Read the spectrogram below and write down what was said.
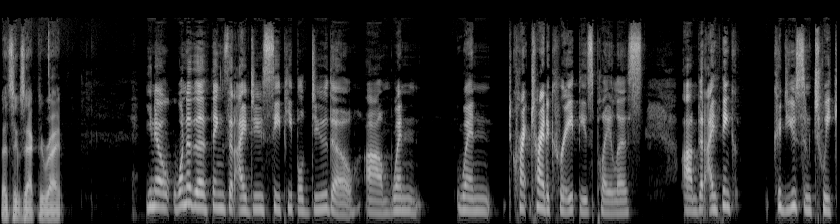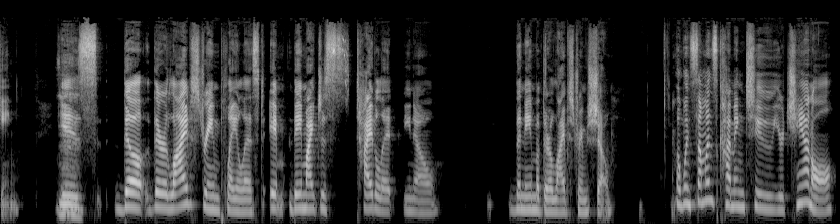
that's exactly right. You know, one of the things that I do see people do though, um, when when cr- trying to create these playlists um, that I think could use some tweaking mm. is the their live stream playlist. It, they might just title it, you know, the name of their live stream show. But when someone's coming to your channel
